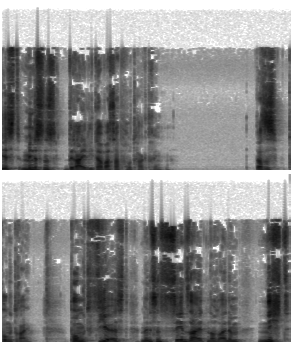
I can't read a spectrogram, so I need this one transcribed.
ist mindestens 3 Liter Wasser pro Tag trinken. Das ist Punkt 3. Punkt 4 ist mindestens 10 Seiten aus einem nicht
